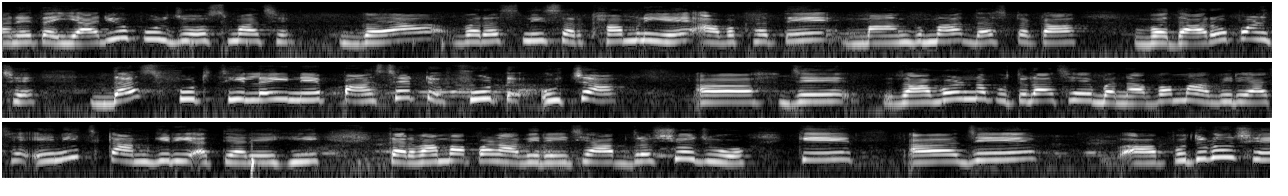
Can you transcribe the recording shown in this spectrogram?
અને તૈયારીઓ પૂરજોશમાં છે. ગયા વર્ષની સરખામણીએ આ વખતે માંગમાં દસ ટકા વધારો પણ છે. દસ ફૂટથી લઈને પાસઠ ફૂટ ઊંચા જે રાવણના પૂતળા છે, એ બનાવવામાં આવી રહ્યા છે. એની જ કામગીરી અત્યારે અહીં કરવામાં પણ આવી રહી છે. આપ દ્રશ્યો જુઓ કે જે પૂતળું છે,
